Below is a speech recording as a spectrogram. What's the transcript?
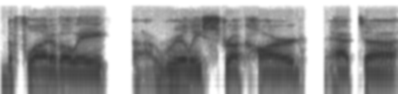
The flood of 08 uh, really struck hard at uh,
